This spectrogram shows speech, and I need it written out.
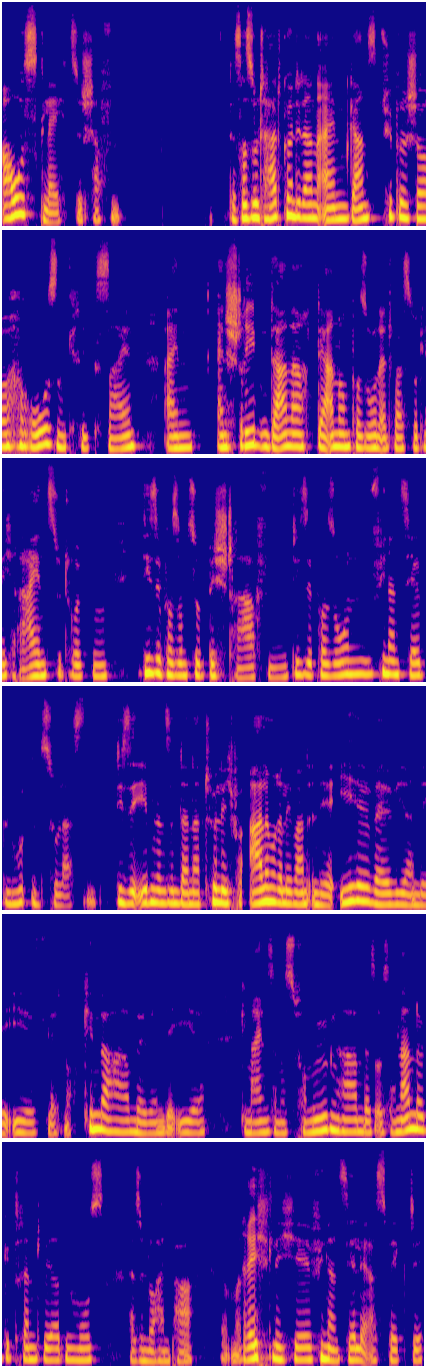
Ausgleich zu schaffen. Das Resultat könnte dann ein ganz typischer Rosenkrieg sein, ein, ein Streben danach, der anderen Person etwas wirklich reinzudrücken, diese Person zu bestrafen, diese Person finanziell bluten zu lassen. Diese Ebenen sind dann natürlich vor allem relevant in der Ehe, weil wir in der Ehe vielleicht noch Kinder haben, weil wir in der Ehe gemeinsames Vermögen haben, das auseinandergetrennt werden muss, also noch ein paar ähm, rechtliche, finanzielle Aspekte,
